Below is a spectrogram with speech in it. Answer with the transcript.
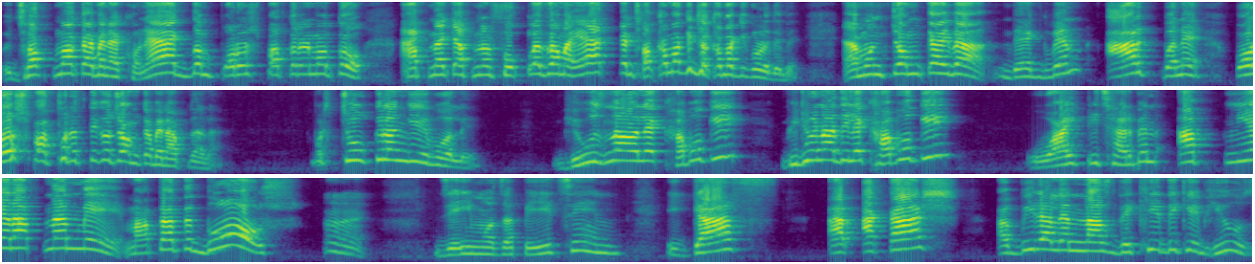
ওই ঝকমকাবেন এখন, একদম পরশ পাথরের মতো। আপনাকে আপনার ফোকলা জামা একটা ঝকামাকি ঝকামাকি করে দেবে। এমন চমকাইবা, দেখবেন আর মানে পরশ পাথরের থেকেও চমকাবেন আপনারা। আবার চোখ রাঙিয়ে বলে ভিউজ না হলে খাব কি? ভিডিও না দিলে খাব কি? ওয়াইটি ছাড়বেন আপনি আর আপনার মেয়ে মাথাতে দোষ। হুম, যেই মজা পেয়েছেন এই গাছ আর আকাশ আর বিড়ালের নাচ দেখিয়ে দেখিয়ে ভিউজ।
